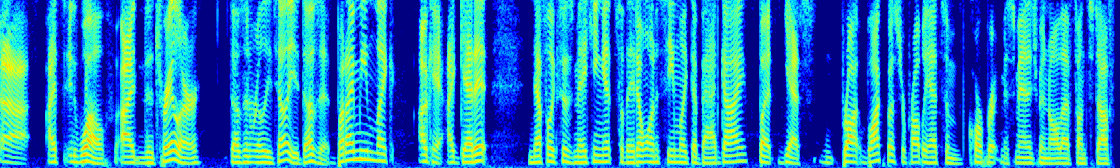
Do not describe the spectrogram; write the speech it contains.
uh, I th- well, I the trailer doesn't really tell you, does it? But I mean, like, okay, I get it. Netflix is making it, so they don't want to seem like the bad guy. But yes, Bro- Blockbuster probably had some corporate mismanagement and all that fun stuff.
